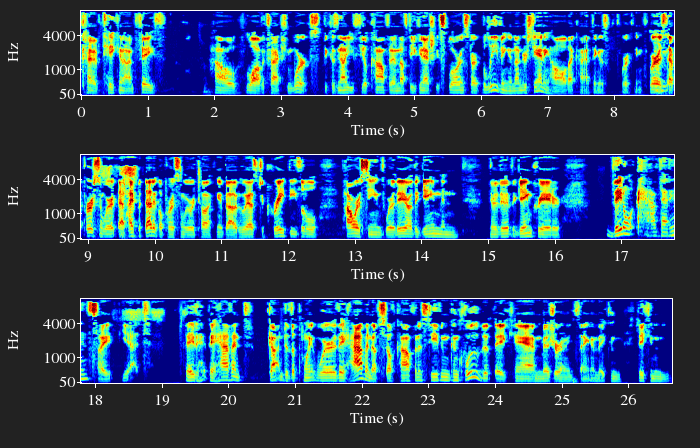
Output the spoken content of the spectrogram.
kind of taken on faith how law of attraction works, because now you feel confident enough that you can actually explore and start believing and understanding how all that kind of thing is working. Whereas Mhm. that person, where that hypothetical person we were talking about, who has to create these little power scenes where they are the game and they're, they're the game creator, they don't have that insight yet. They they haven't gotten to the point where they have enough self confidence to even conclude that they can measure anything and they can they can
